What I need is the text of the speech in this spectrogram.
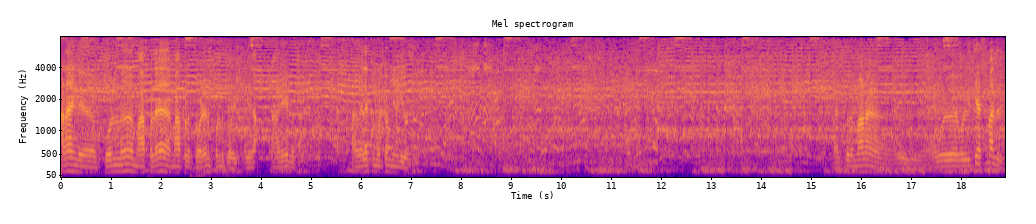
ஆனால் இங்கே பொண்ணு மாப்பிள்ளை மாப்பிள்ளை தோழன் பொண்ணு தோழி இதுதான். நிறைய பேர் தான் விளக்கு மட்டும் முன்னாடி வருது. அற்புதமான ஒரு ஒரு வித்தியாசமாக இருந்தது.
